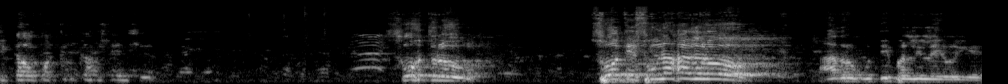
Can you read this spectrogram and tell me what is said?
ಸಿಕ್ಕಾವ್ ಪಕ್ಕದ ಕಾನ್ಸ್ಟಿಟ್ಯೂನ್ಸಿ ಸೋತರು, ಸೋತಿ ಸುಣ್ಣ ಆದರು. ಆದ್ರೂ ಬುದ್ಧಿ ಬರಲಿಲ್ಲ ಇವರಿಗೆ.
